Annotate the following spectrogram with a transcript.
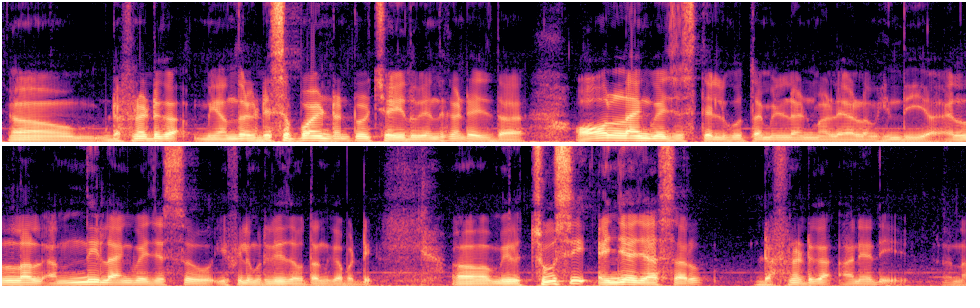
Um, డెఫినెట్గా మీ అందరికి డిసప్పాయింట్ అంటూ చేయదు. ఎందుకంటే the all languages Telugu Tamil and Malayalam Hindi ఎల్ల అన్ని లాంగ్వేజెస్ ఈ ఫిలిం రిలీజ్ అవుతుంది కాబట్టి uh, మీరు చూసి ఎంజాయ్ చేస్తారు. డెఫినెట్గా అనేది నా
